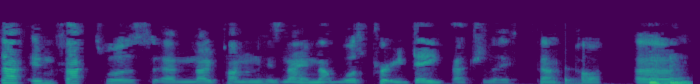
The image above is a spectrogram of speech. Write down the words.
that in fact was, um, no pun on his name, that was pretty deep actually, that part. Um, Mhm.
